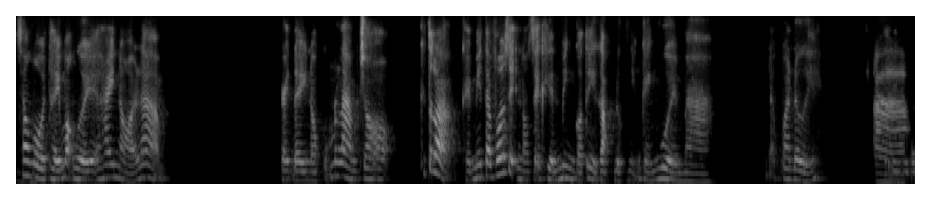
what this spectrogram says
Xong rồi thấy mọi người hay nói là cái đấy nó cũng làm cho tức là cái metaverse ấy nó sẽ khiến mình có thể gặp được những cái người mà đã qua đời ấy. À mình có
